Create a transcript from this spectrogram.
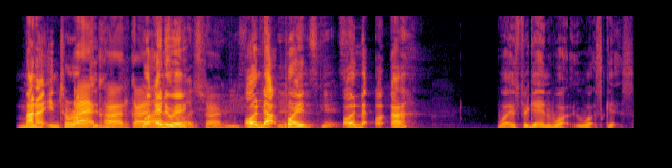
man, I interrupted. Alright, me. go but anyway, on. on that point, on the, uh, huh? What is forgetting what? What Ghetts?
